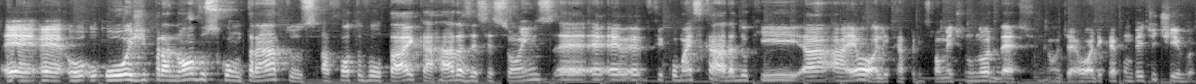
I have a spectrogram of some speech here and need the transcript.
É, é, hoje, para novos contratos, a fotovoltaica, raras exceções, é, é, é, ficou mais cara do que a, a eólica, principalmente no Nordeste, né, onde a eólica é competitiva.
